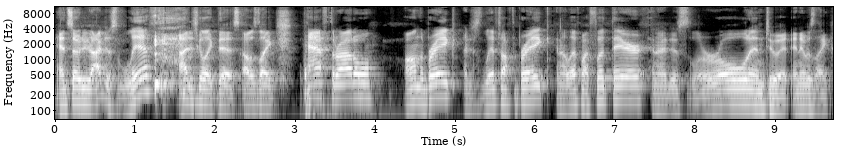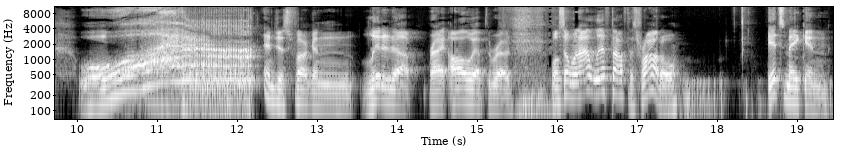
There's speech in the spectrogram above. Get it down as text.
And so, dude, I just lift. I just go like this. I was like half throttle on the brake. I just lift off the brake, and I left my foot there, and I just rolled into it, and it was like, what? And just fucking lit it up, right? All the way up the road. Well, so when I lift off the throttle, it's making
